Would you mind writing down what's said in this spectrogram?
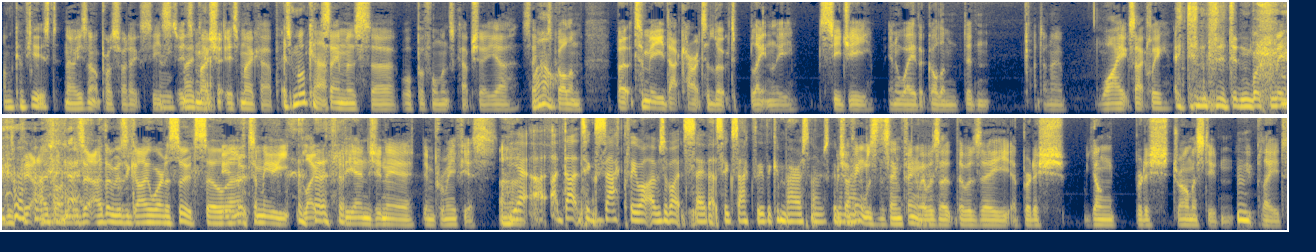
I'm confused. No, he's not prosthetics. He's, he's it's, motion, it's mocap. It's mocap. Same as uh, or performance capture. Yeah, same wow. as Gollum. But to me, that character looked blatantly CG in a way that Gollum didn't. I don't know. Why exactly? It didn't. It didn't work for me. I thought it was. A, I thought it was a guy wearing a suit. So it uh, looked to me like the engineer in Prometheus. Uh-huh. Yeah, uh, that's exactly what I was about to say. That's exactly the comparison I was going to. Which. I think was the same thing. There was a there was a, a British young British drama student mm. who played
